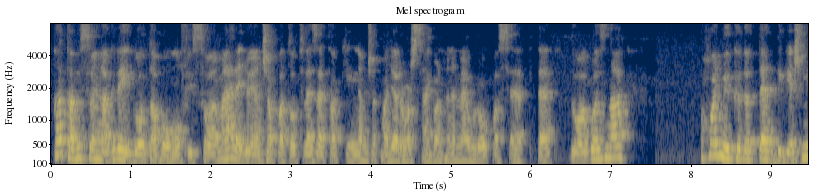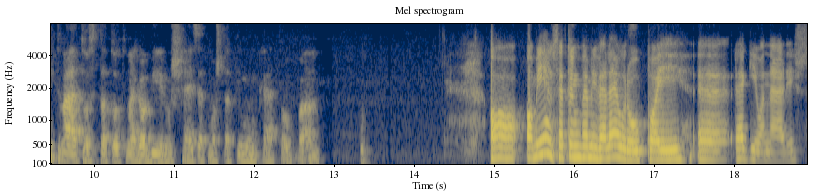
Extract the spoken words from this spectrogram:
Kata viszonylag régóta home office már, egy olyan csapatot vezet, aki nem csak Magyarországon, hanem Európa szerte dolgoznak. Hogy működött eddig, és mit változtatott meg a vírushelyzet most a ti munkátokban? A, a mi esetünkben, mivel európai e, regionális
